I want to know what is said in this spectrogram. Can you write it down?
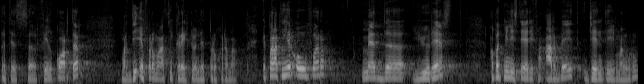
Het is uh, veel korter, maar die informatie krijgt u in dit programma. Ik praat hierover met de jurist op het ministerie van Arbeid, Jinti Mangru.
